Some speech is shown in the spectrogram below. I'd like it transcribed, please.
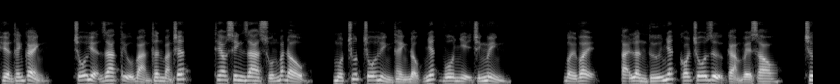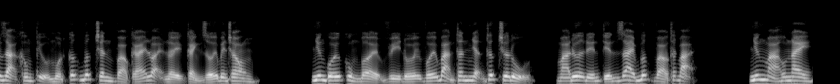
hiện thánh cảnh, chỗ hiện ra tiểu bản thân bản chất, theo sinh ra xuống bắt đầu, một chút chỗ hình thành độc nhất vô nhị chính mình. Bởi vậy, tại lần thứ nhất có chỗ dự cảm về sau, Trương Dạ không tiểu một cước bước chân vào cái loại nảy cảnh giới bên trong. Nhưng cuối cùng bởi vì đối với bản thân nhận thức chưa đủ, mà đưa đến tiến giai bước vào thất bại. Nhưng mà hôm nay,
